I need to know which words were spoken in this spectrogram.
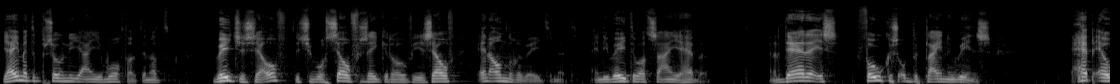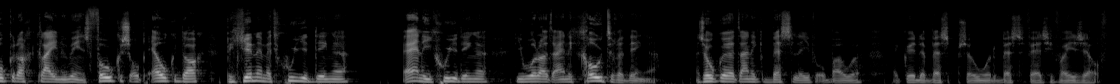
Jij bent de persoon die je aan je woord houdt. En dat weet je zelf. Dus je wordt zelfverzekerd over jezelf. En anderen weten het. En die weten wat ze aan je hebben. En het derde is focus op de kleine wins. Heb elke dag kleine wins. Focus op elke dag beginnen met goede dingen. En die goede dingen, die worden uiteindelijk grotere dingen. En zo kun je uiteindelijk het beste leven opbouwen. En kun je de beste persoon worden, de beste versie van jezelf.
